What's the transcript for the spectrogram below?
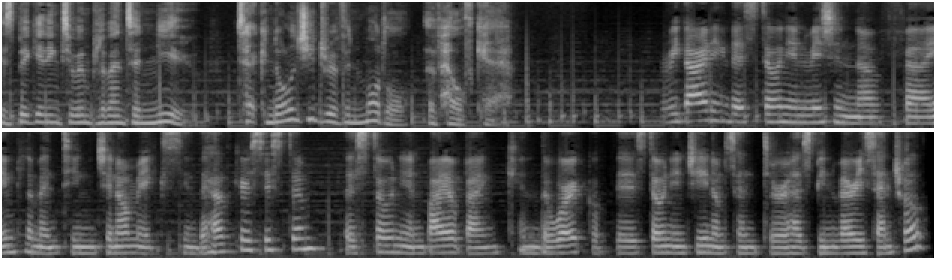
is beginning to implement a new, technology driven model of healthcare. Regarding the Estonian vision of uh, implementing genomics in the healthcare system, the Estonian Biobank and the work of the Estonian Genome Center has been very central.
